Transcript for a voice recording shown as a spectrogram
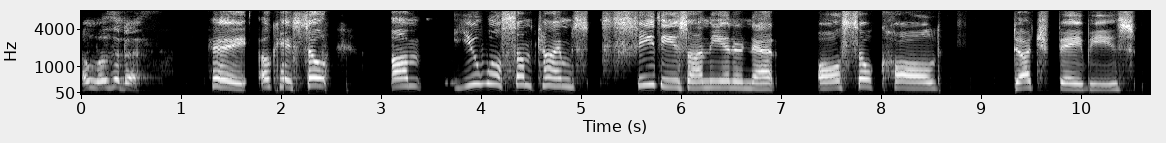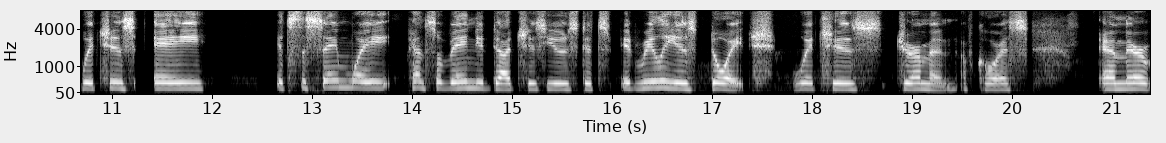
Elizabeth. Hey, okay, so um you will sometimes see these on the internet also called Dutch babies, which is a it's the same way Pennsylvania Dutch is used. It's it really is Deutsch, which is German, of course. And they're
